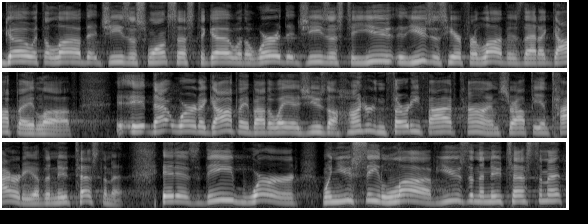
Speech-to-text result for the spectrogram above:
go with the love that Jesus wants us to go? Well, the word that Jesus use, uses here for love is that agape love. It, that word agape, by the way, is used 135 times throughout the entirety of the New Testament. It is the word, when you see love used in the New Testament,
